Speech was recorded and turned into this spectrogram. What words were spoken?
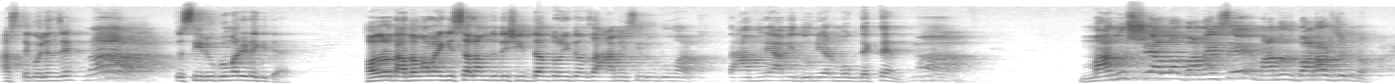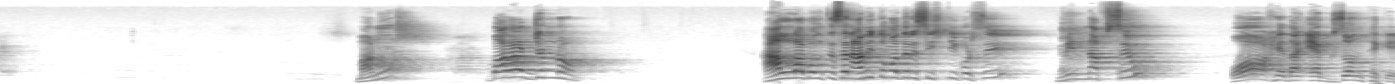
আসতে কইলেন যে? তো চিরকুমার এটা কি তাই হজরত আদম আলাহিসাল্লাম যদি সিদ্ধান্ত নিতেন যে আমি চিরকুমার তা আপনি আমি দুনিয়ার মুখ দেখতেন? মানুষে আল্লাহ বানাইছে মানুষ বাড়ার জন্য। মানুষ বাড়ার জন্য। আল্লাহ বলতেছেন, আমি তোমাদের সৃষ্টি করছি মিন্নাফসেও অহেদা একজন থেকে।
